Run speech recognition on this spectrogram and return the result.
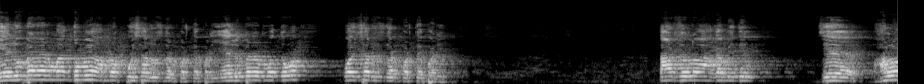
অ্যালোভেরার মাধ্যমেও আমরা পয়সা রোজগার করতে পারি অ্যালোভেরার মাধ্যমে পয়সা রোজগার করতে পারি। তার জন্য আগামী দিন যে ভালো,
